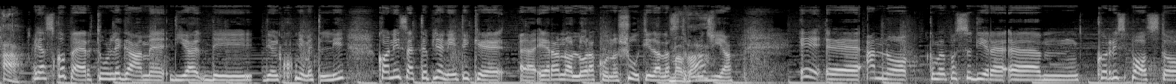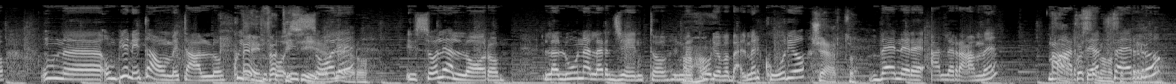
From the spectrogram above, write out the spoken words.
Ah, e ha scoperto un legame di, di- di alcuni metalli con i sette pianeti che eh, erano allora conosciuti dall'astrologia. E eh, hanno, come posso dire, ehm, corrisposto un, eh, un pianeta a un metallo. Quindi, Eh, tipo il sì, Sole. Il Sole all'oro, la Luna all'argento, il Ah. Mercurio, vabbè, il Mercurio, certo. Venere al rame, Marte questo al ferro.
